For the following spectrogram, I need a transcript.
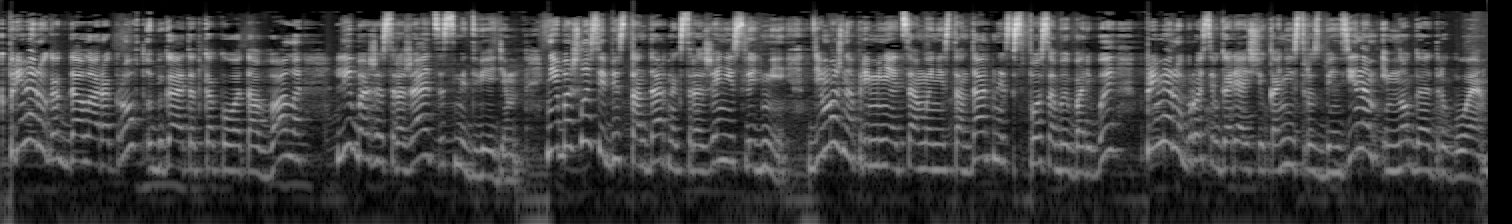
К примеру, когда Лара Крофт убегает от какого-то обвала, либо же сражается с медведем. Не обошлось и без стандартных сражений с людьми, где можно применять самые нестандартные способы борьбы, к примеру, бросив горящую канистру с бензином и многое другое.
